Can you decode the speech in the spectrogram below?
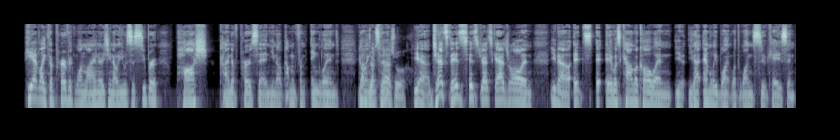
he had like the perfect one liners. You know, he was a super posh kind of person, you know, coming from England, going Dress into the- yeah, just his his dress casual, and you know, it's it, it was comical when you you had Emily Blunt with one suitcase, and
